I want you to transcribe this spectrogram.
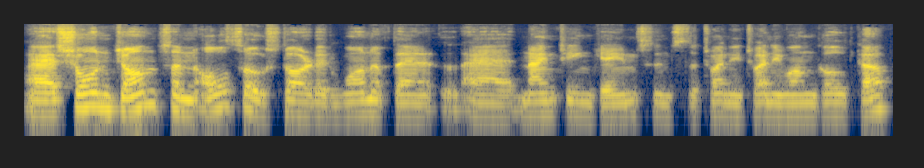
Uh, Sean Johnson also started one of the uh, 19 games since the 2021 Gold Cup,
